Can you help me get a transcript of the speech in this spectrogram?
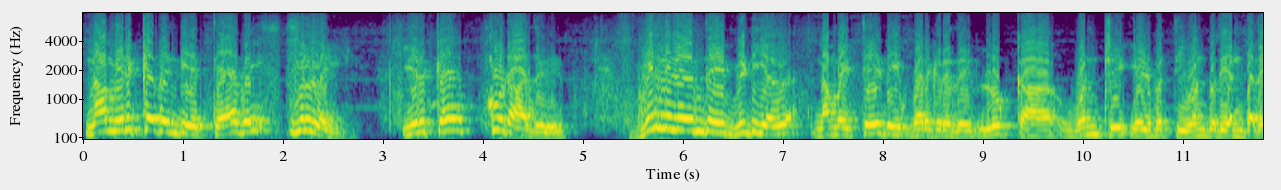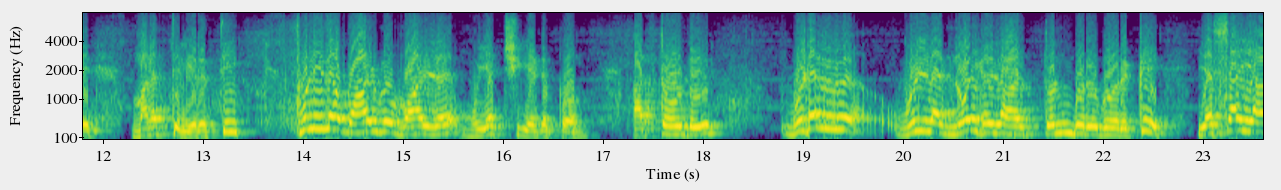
நாம் இருக்க வேண்டிய தேவை இல்லை. இருக்க கூடாது. விண்ணிலிருந்து விடியல் நம்மை தேடி வருகிறது. லூக்கா ஒன்று எழுபத்தி ஒன்பது என்பதை மனத்தில் இருத்தி புனித வாழ்வு வாழ முயற்சி எடுப்போம். அத்தோடு உடல் உள்ள நோய்களால் துன்புறுவோருக்கு எஸ்ஐயா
